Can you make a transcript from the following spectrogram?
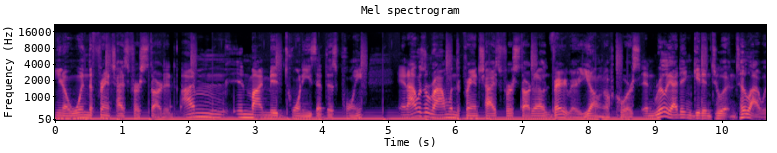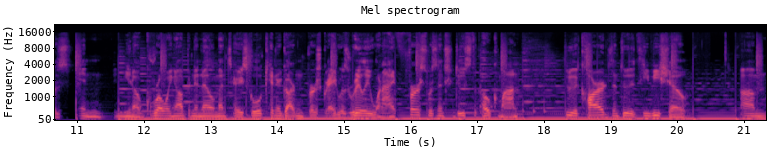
you know when the franchise first started. I'm in my mid 20s at this point and I was around when the franchise first started. I was very, very young, of course. And really, I didn't get into it until I was in, you know, growing up in an elementary school. Kindergarten, first grade was really when I first was introduced to Pokemon through the cards and through the TV show. Um,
